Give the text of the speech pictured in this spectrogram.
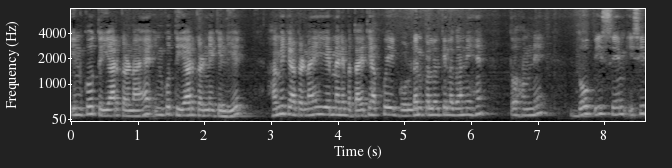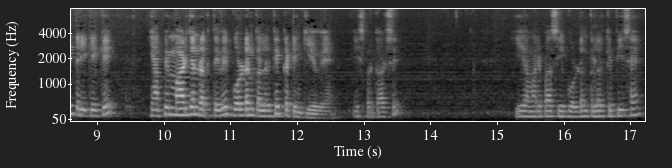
इनको तैयार करना है। इनको तैयार करने के लिए हमें क्या करना है, ये मैंने बताए थे आपको, एक गोल्डन कलर के लगाने हैं। तो हमने दो पीस सेम इसी तरीके के यहाँ पे मार्जिन रखते हुए गोल्डन कलर के कटिंग किए हुए हैं। इस प्रकार से। ये हमारे पास ये गोल्डन कलर के पीस हैं।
